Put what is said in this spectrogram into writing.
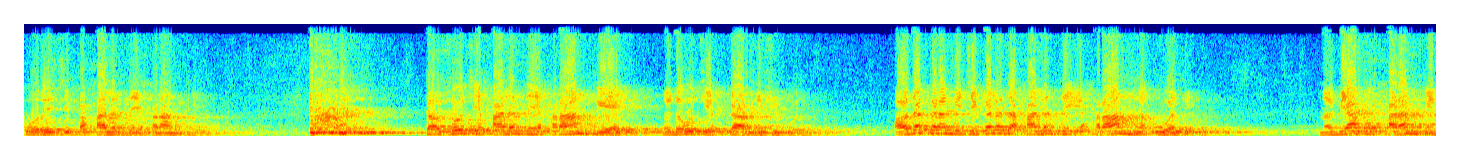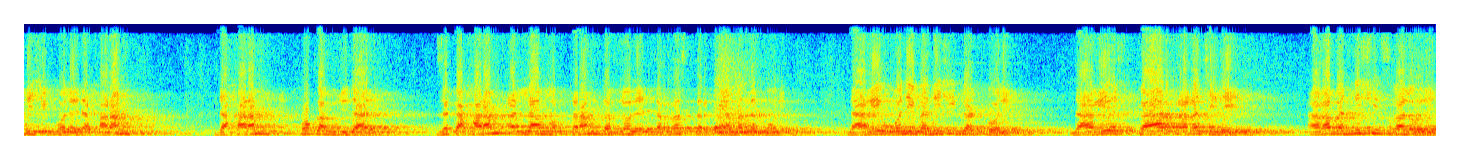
پورې چې په حالت د حرام کې تر سو چې حالت د حرام کې نو د وچ ښکار نشي کولی او دا کرنګ چې کله د حالت د احرام نه اوته نو بیا خو حرم کې نشي کولای د حرم د حرم حکم جدا دی ځکه حرم الله محترم ګرځولې تر رس تر قیامت پورې داغه ونی باندې شي کټ کولې داغه ښکار هغه چي دی هغه باندې شي زغلولې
